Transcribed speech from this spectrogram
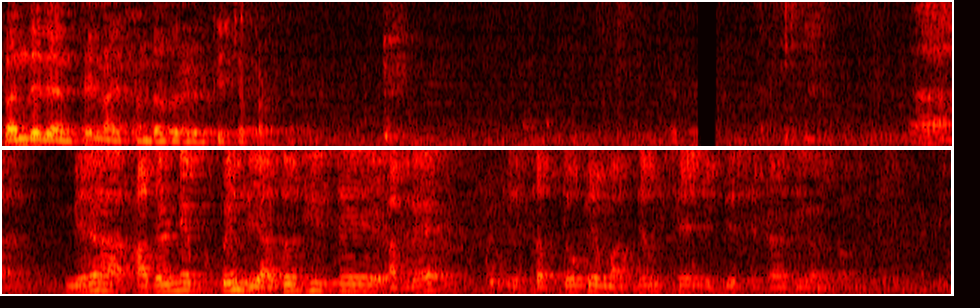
ತಂದಿದೆ ಅಂತ ಹೇಳಿ ನಾನು ಈ ಸಂದರ್ಭದಲ್ಲಿ ಹೇಳಲಿಕ್ಕೆ ಇಚ್ಛೆಪಡ್ತೇನೆ अ, मेरा आदरणीय भूपेंद्र यादव जी से आग्रह कि शब्दों के माध्यम से जगदीश शेट्टार जी का स्वागत करें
